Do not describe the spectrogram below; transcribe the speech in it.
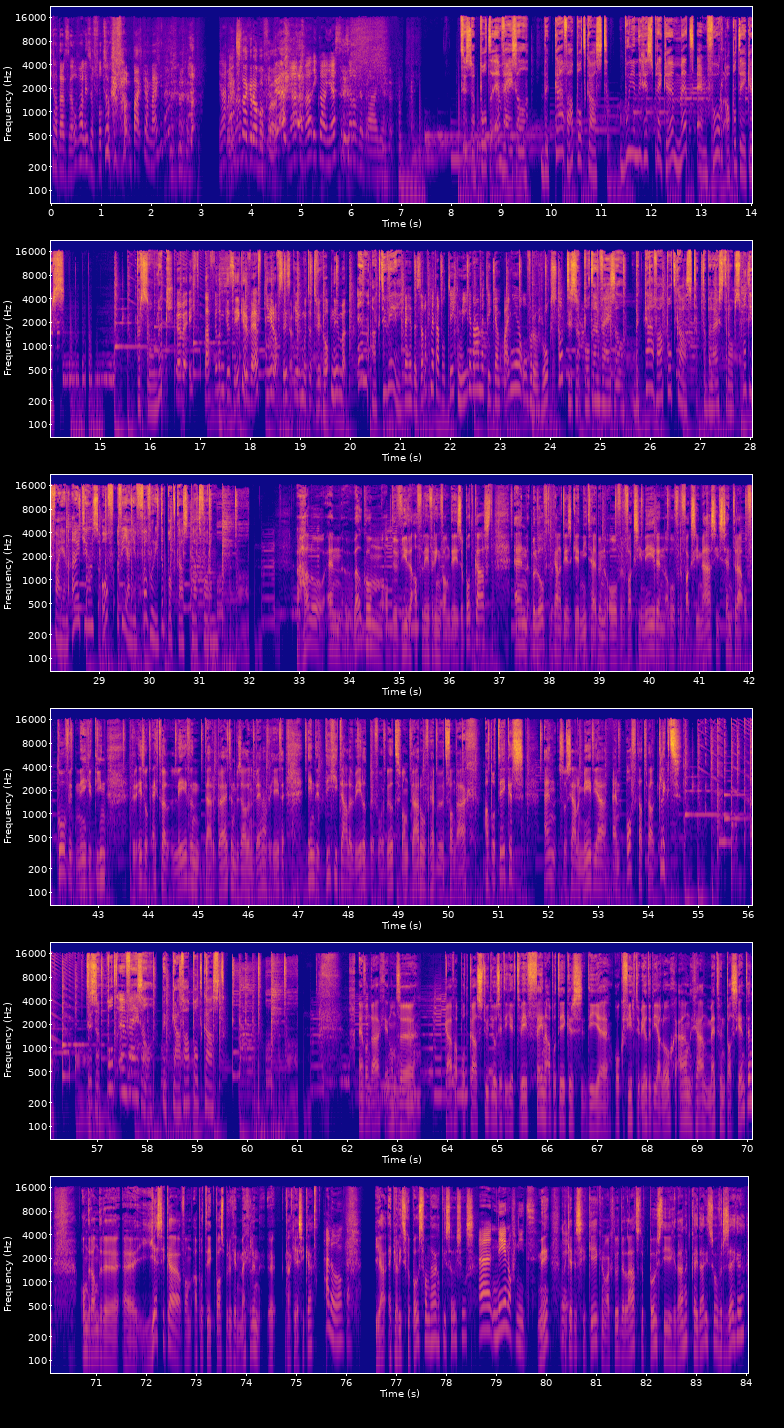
Ik ga daar zelf wel eens een foto van pakken, mag dat? Ja, Voor ah. Instagram of wat? ja ah, wel, ik wou juist hetzelfde vragen. Tussen pot en vijzel. De Kava-podcast. Boeiende gesprekken met en voor apothekers. Persoonlijk We hebben echt dat filmpje zeker vijf keer of zes keer moeten terug opnemen. en actueel. Wij hebben zelf met de apotheek meegedaan met die campagne over een rookstop. Tussen pot en vijzel. De Kava-podcast. Te beluisteren op Spotify en iTunes of via je favoriete podcastplatform. Hallo en welkom op de vierde aflevering van deze podcast. En beloofd, we gaan het deze keer niet hebben over vaccineren of over vaccinatiecentra of COVID-19. Er is ook echt wel leven daarbuiten, we zouden het bijna vergeten. In de digitale wereld bijvoorbeeld, want daarover hebben we het vandaag. Apothekers en sociale media en of dat wel klikt. Tussen pot en vijzel. De Kava-podcast. En vandaag in onze Kava Podcast Studio zitten hier twee fijne apothekers die eh, ook virtueel de dialoog aangaan met hun patiënten. Onder andere eh, Jessica van Apotheek Pasbrug in Mechelen. Eh, dag Jessica. Hallo. dag. Ja, heb je al iets gepost vandaag op je socials? Eh, nee, nog niet. Nee? Want ik heb eens gekeken. Wacht hoor, de laatste post die je gedaan hebt, kan je daar iets over zeggen?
